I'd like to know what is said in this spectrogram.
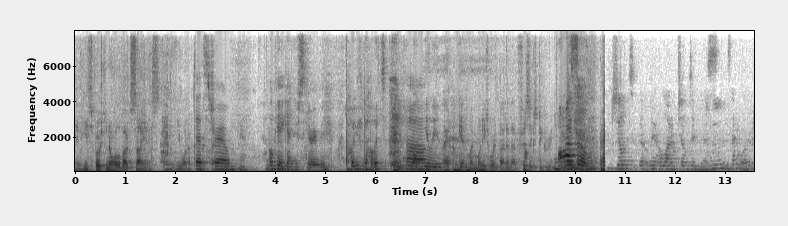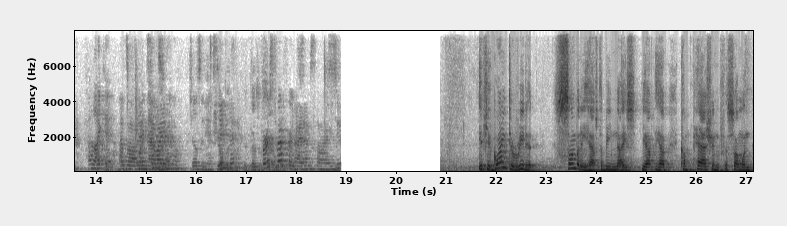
and he's supposed to know all about science, then you want to correct That's that. true. Okay, again, you're scaring me with all your knowledge about um, aliens. I, I'm getting my money's worth out of that physics degree. Awesome. Jilt, there's a lot of jiltedness. Is that a word? I like it. Let's About coin it. that So I- now. Jiltedness. Gilded. It doesn't First sound right. All reference. right, I'm sorry. If you're going to read it, somebody has to be nice. You have to have compassion for someone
